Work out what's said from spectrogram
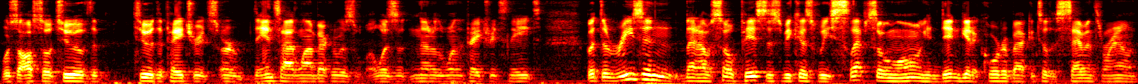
was also two of the two of the Patriots, or the inside linebacker was was none of the one of the Patriots needs. But the reason that I was so pissed is because we slept so long and didn't get a quarterback until the seventh round,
